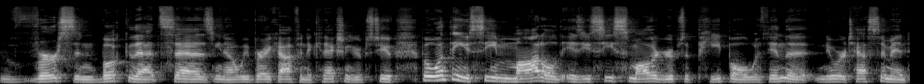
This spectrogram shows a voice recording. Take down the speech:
verse and book that says, you know, we break off into connection groups too. But one thing you see modeled is you see smaller groups of people within the Newer Testament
